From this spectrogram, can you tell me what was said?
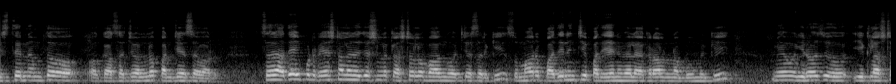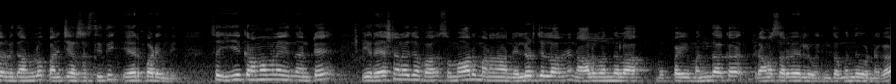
విస్తీర్ణంతో ఒక సచివాలయంలో పనిచేసేవారు. సరే అదే ఇప్పుడు రేషనలైజేషన్లో క్లస్టర్లో భాగంగా వచ్చేసరికి సుమారు పది నుంచి పదిహేను వేల ఎకరాలు ఉన్న భూమికి మేము ఈరోజు ఈ క్లస్టర్ విధానంలో పనిచేయాల్సిన స్థితి ఏర్పడింది. సో ఈ క్రమంలో ఏంటంటే ఈ రేషనలైజేషన్ సుమారు మన నెల్లూరు జిల్లాలోనే నాలుగు వందల ముప్పై మంది దాకా గ్రామ సర్వేలు ఇంతమంది ఉండగా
